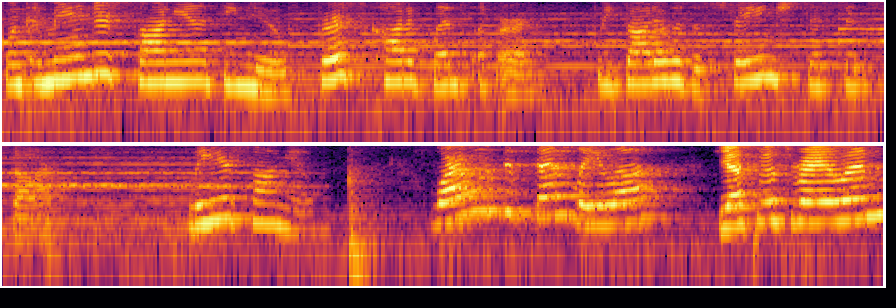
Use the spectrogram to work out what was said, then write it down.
When Commander Sonia Dinu first caught a glimpse of Earth, we thought it was a strange, distant star. Later, Sonia. Why won't this send, Layla? Yes, Miss Raylan?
